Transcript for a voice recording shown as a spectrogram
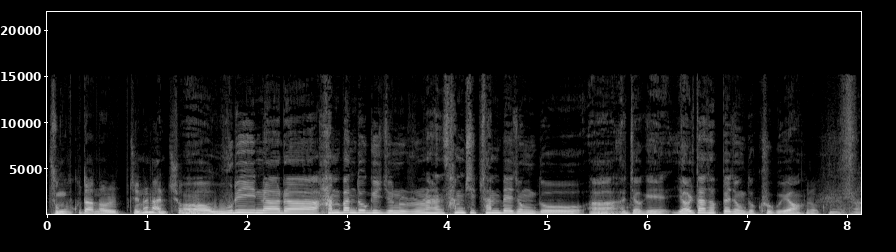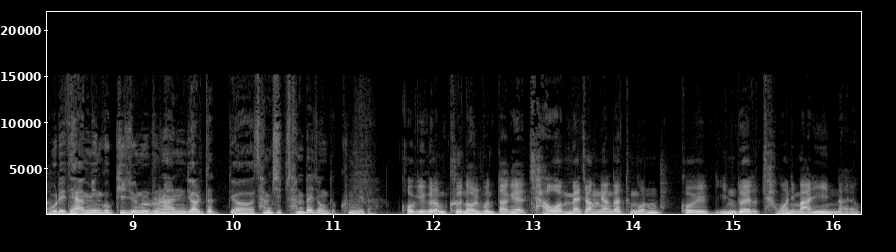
중국보다 넓지는 않죠. 어, 우리나라 한반도 기준으로는 한 33배 정도 아 어. 저기 15배 정도 크고요. 그렇군요. 아. 우리 대한민국 기준으로는 한 15, 33배 정도 큽니다. 거기 그럼 그 넓은 땅에 자원 매장량 같은 거는 거기 인도에도 자원이 많이 있나요?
